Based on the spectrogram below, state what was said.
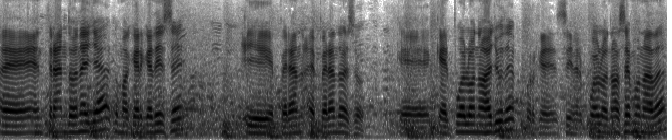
eh, entrando en ella, como aquel que dice, y esperando, esperando eso, que, el pueblo nos ayude, porque sin el pueblo no hacemos nada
